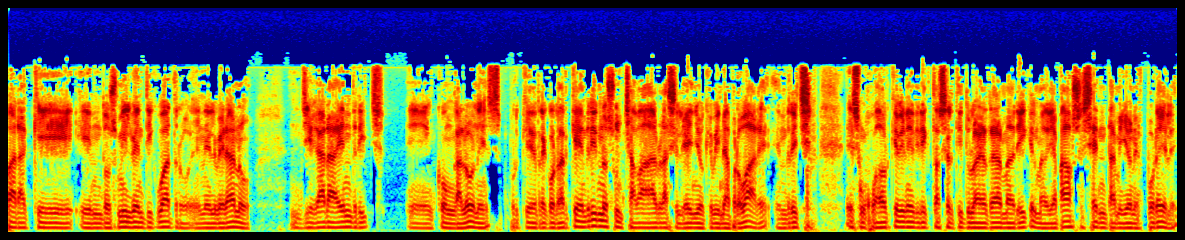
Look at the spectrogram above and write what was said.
para que en 2024, en el verano, llegara Endrich eh, con galones, porque recordar que Endrich no es un chaval brasileño que viene a probar, ¿eh? Endrich es un jugador que viene directo a ser titular en Real Madrid, que el Madrid ha pagado 60 millones por él, ¿eh?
